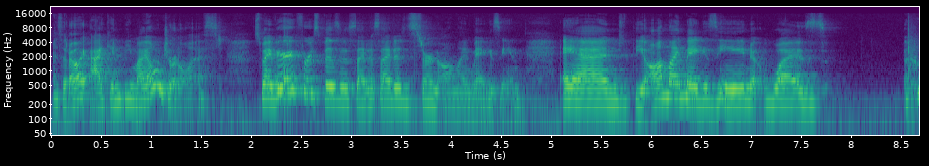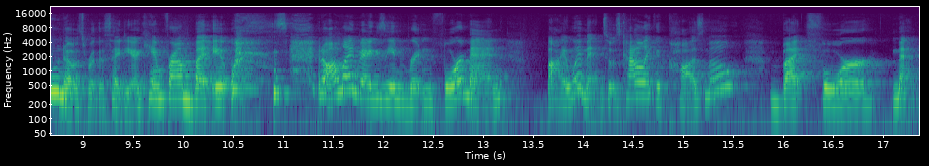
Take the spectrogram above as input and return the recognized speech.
I said, oh, I can be my own journalist. So my very first business, I decided to start an online magazine. And the online magazine was, who knows where this idea came from, but it was an online magazine written for men by women. So it was kind of like a Cosmo, but for men.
